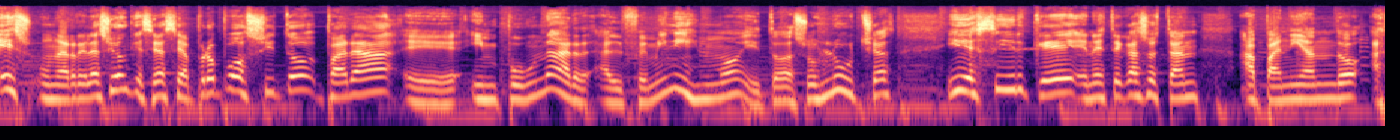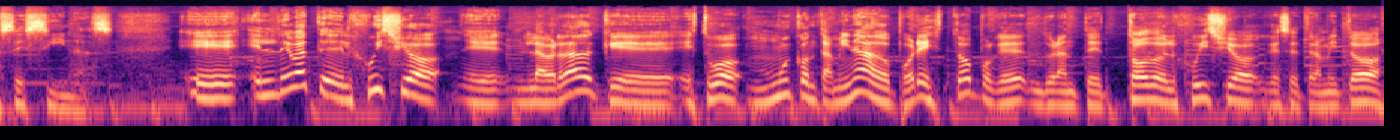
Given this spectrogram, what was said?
es una relación que se hace a propósito para impugnar al feminismo y todas sus luchas y decir que en este caso están apañando asesinas. Eh, el debate del juicio, eh, la verdad que estuvo muy contaminado por esto, porque durante todo el juicio que se tramitó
